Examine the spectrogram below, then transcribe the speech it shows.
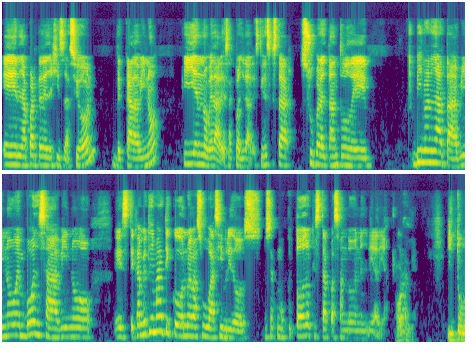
en la parte de legislación de cada vino y en novedades, actualidades. Tienes que estar súper al tanto de vino en lata, vino en bolsa, vino este cambio climático, nuevas uvas, híbridos, o sea, como que todo lo que está pasando en el día a día. Órale. ¿Y tú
